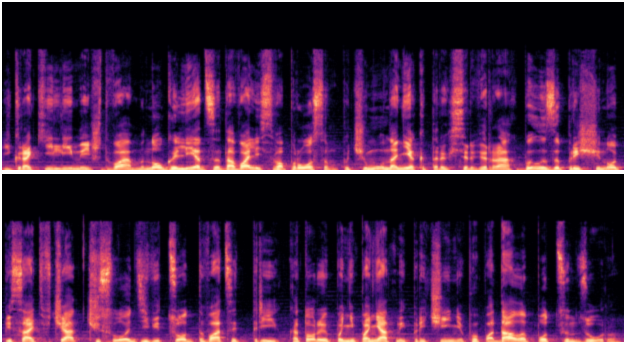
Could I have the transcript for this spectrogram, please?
Игроки Lineage 2 много лет задавались вопросом, почему на некоторых серверах было запрещено писать в чат число 923, которое по непонятной причине попадало под цензуру.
